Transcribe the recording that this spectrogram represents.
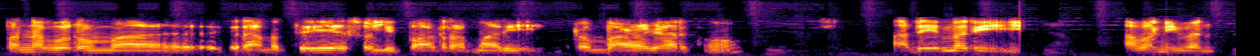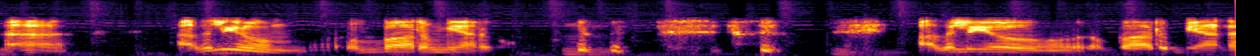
பண்ணபுரம் கிராமத்தையே சொல்லி பாடுற மாதிரி ரொம்ப அழகா இருக்கும் அதே மாதிரி. அவனிவன் அதுலயும் ரொம்ப அருமையா இருக்கும். அதுலயும் ரொம்ப அருமையான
